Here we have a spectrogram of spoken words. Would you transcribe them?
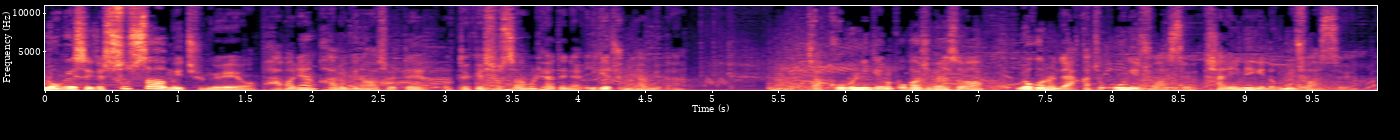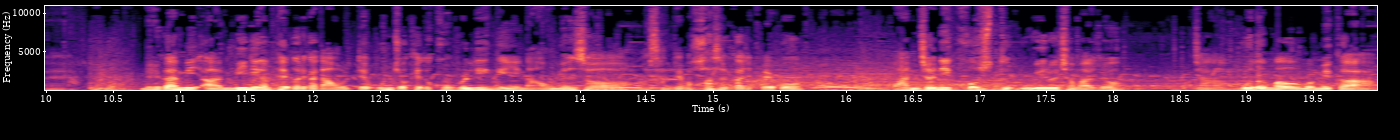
여기서 이제 수싸움이 중요해요. 바바리안 가룩이 나왔을 때 어떻게 수싸움을 해야 되냐 이게 중요합니다. 자 고블린 갱을 뽑아주면서 요거는 약간 좀 운이 좋았어요. 타이밍이 너무 좋았어요. 예. 메가미 아 미니언 패거리가 나올 때 운 좋게도 고블린 갱이 나오면서 어, 상대방 화살까지 빼고 완전히 코스트 우위를 점하죠. 자 무덤 마법 뭡니까?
